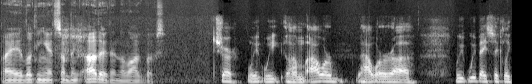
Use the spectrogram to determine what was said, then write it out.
by looking at something other than the logbooks? Sure. We we um our our uh, we, we basically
